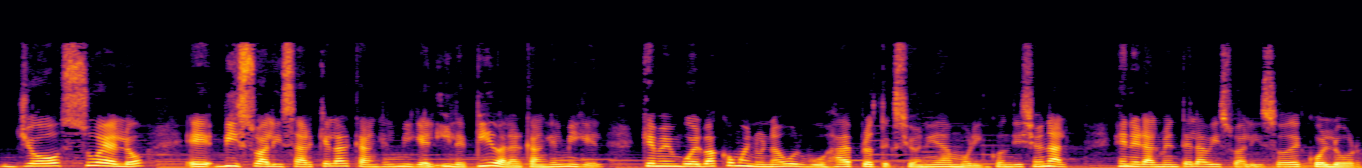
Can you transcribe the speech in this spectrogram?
Yo suelo eh, visualizar que el Arcángel Miguel, y le pido al Arcángel Miguel, que me envuelva como en una burbuja de protección y de amor incondicional. Generalmente la visualizo de color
